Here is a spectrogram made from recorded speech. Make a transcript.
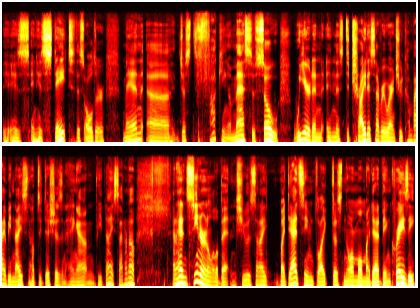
his in his state, this older man, uh, just fucking a mess. It was so weird, and in this detritus everywhere. And she would come by and be nice and help do dishes and hang out and be nice. I don't know. And I hadn't seen her in a little bit, and she was, and I, my dad seemed like just normal. My dad being crazy,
